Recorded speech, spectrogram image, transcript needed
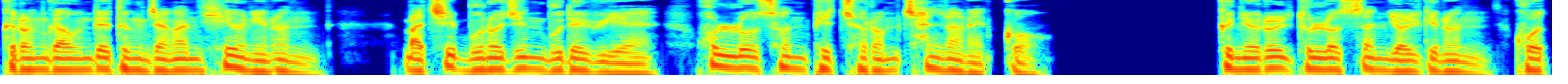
그런 가운데 등장한 희은이는 마치 무너진 무대 위에 홀로 선 빛처럼 찬란했고 그녀를 둘러싼 열기는 곧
